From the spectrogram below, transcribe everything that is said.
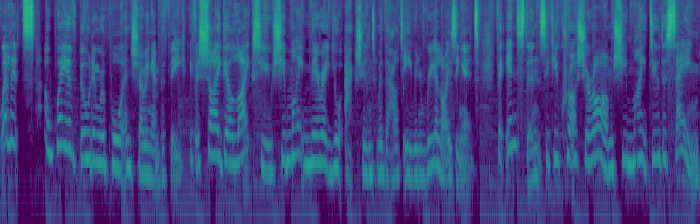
well, it's a way of building rapport and showing empathy. If a shy girl likes you, she might mirror your actions without even realizing it. For instance, if you cross your arms, she might do the same.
